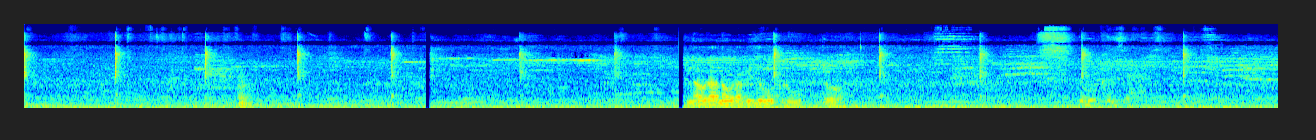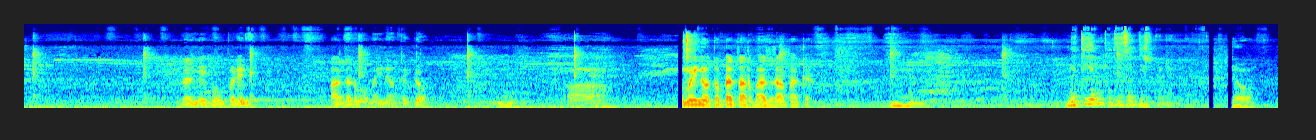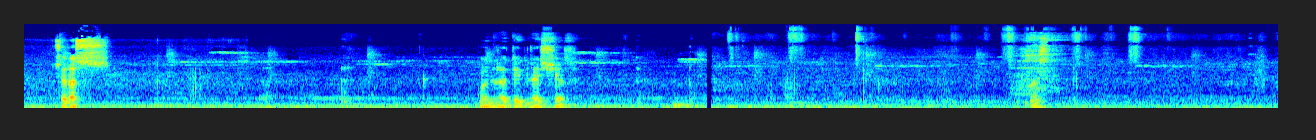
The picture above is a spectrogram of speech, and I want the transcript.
નવરા નવરા બીજું હું કરવું જો. ગરમી બહુ પડી ને, ભાદરવો મહિનો તપ્યો મહિનો તપે તાર બાજરા પાકે. નથી એમ કીધું જગદીશ પટેલ? જો સરસ. કુદરતી દ્રશ્ય. મસ્ત.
